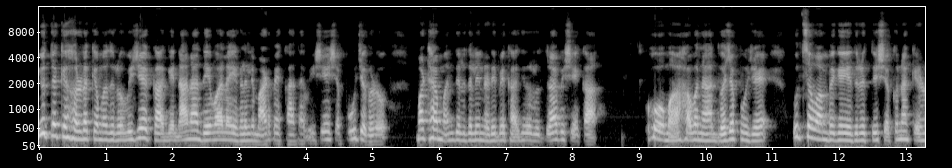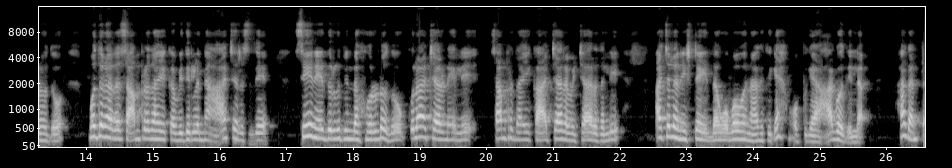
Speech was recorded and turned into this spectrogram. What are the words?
ಯುದ್ಧಕ್ಕೆ ಹೊರಡಕ್ಕೆ ಮೊದಲು ವಿಜಯಕ್ಕಾಗಿ ನಾನಾ ದೇವಾಲಯಗಳಲ್ಲಿ ಮಾಡಬೇಕಾದ ವಿಶೇಷ ಪೂಜೆಗಳು, ಮಠ ಮಂದಿರದಲ್ಲಿ ನಡಿಬೇಕಾಗಿರೋ ರುದ್ರಾಭಿಷೇಕ, ಹೋಮ, ಹವನ, ಧ್ವಜ ಪೂಜೆ, ಉತ್ಸವಾಂಬೆಗೆ ಎದುರುತ್ತಿ ಶಕುನ ಕೇಳೋದು, ಮೊದಲಾದ ಸಾಂಪ್ರದಾಯಿಕ ವಿಧಿಗಳನ್ನು ಆಚರಿಸದೆ ಸೇನೆ ದುರ್ಗದಿಂದ ಹೊರಡೋದು, ಕುಲಾಚರಣೆಯಲ್ಲಿ ಸಾಂಪ್ರದಾಯಿಕ ಆಚಾರ ವಿಚಾರದಲ್ಲಿ ಅಚಲ ನಿಷ್ಠೆ ಇದ್ದ ಒಬ್ಬವನಾಗತಿಗೆ ಒಪ್ಪಿಗೆ ಆಗೋದಿಲ್ಲ. ಹಾಗಂತ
